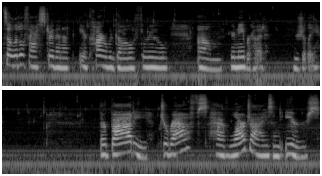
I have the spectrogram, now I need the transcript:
It's a little faster than a, your car would go through um, your neighborhood, usually. Their body. Giraffes have large eyes and ears.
